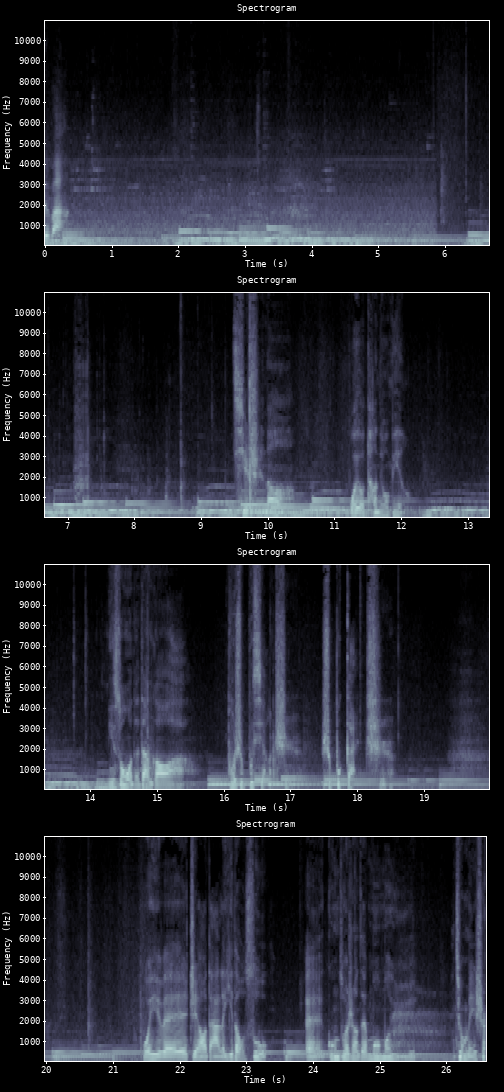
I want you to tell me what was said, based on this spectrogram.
对吧？其实呢，我有糖尿病。你送我的蛋糕啊，不是不想吃，是不敢吃。我以为只要打了胰岛素，哎，工作上再摸摸鱼，就没事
